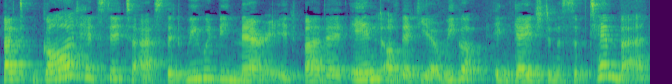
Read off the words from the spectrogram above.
But God had said to us that we would be married by the end of that year. We got engaged in the September,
